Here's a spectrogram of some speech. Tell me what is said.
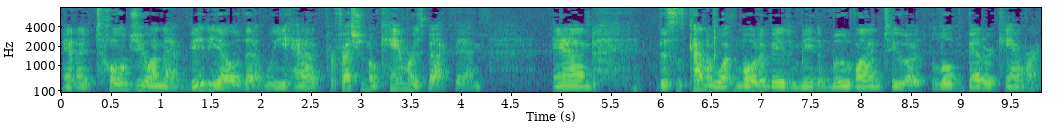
And I told you on that video that we had professional cameras back then, and this is kind of what motivated me to move on to a, a little better camera.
